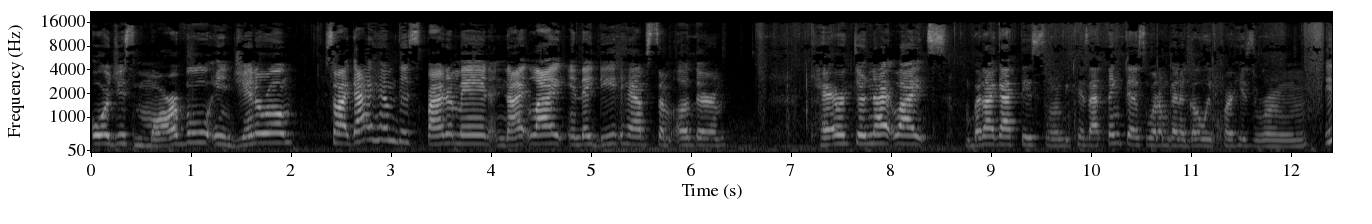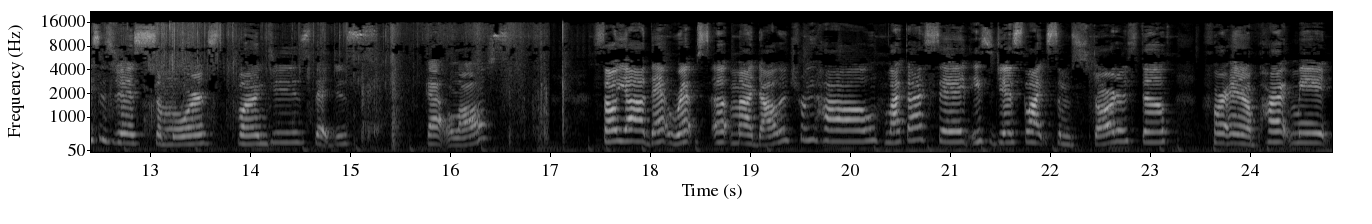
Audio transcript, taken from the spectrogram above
or just Marvel in general. So I got him this Spider-Man nightlight and they did have some other character nightlights but I got this one because I think that's what I'm gonna go with for his room. This is just some more sponges that just got lost. So y'all, that wraps up my Dollar Tree haul. Like I said, it's just like some starter stuff for an apartment.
